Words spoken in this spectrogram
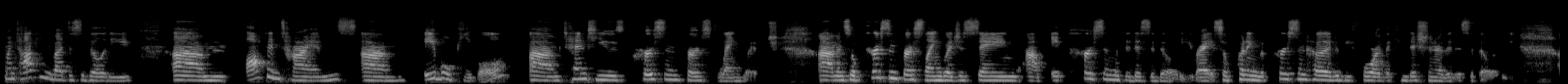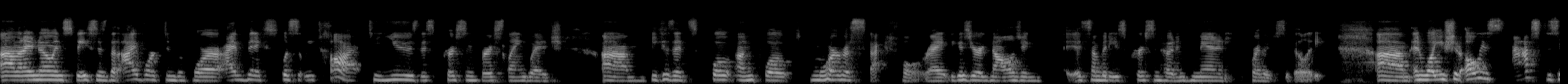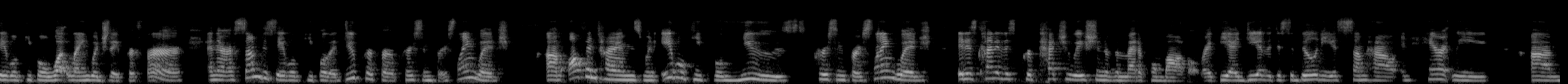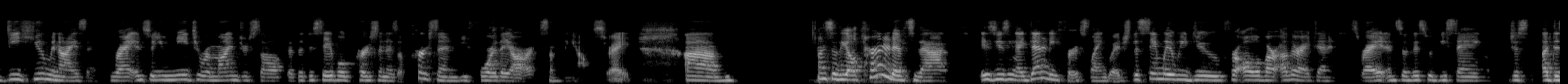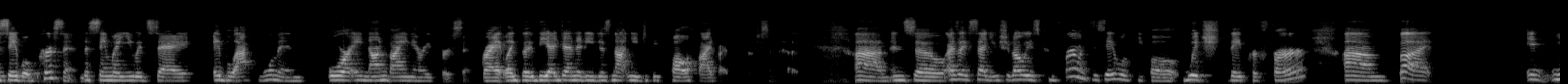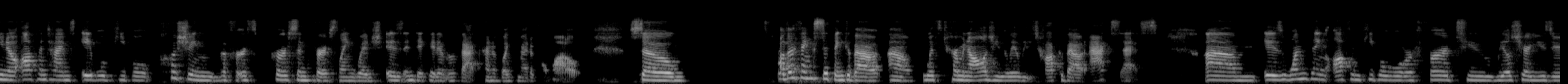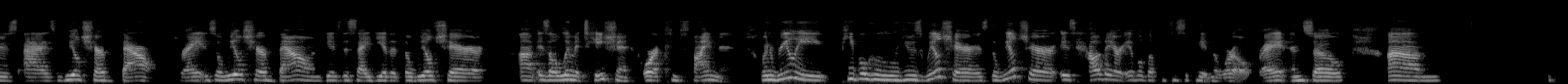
when talking about disability, um, oftentimes um, able people um, tend to use person first language. Um, and so person first language is saying um, a person with a disability, right? So putting the personhood before the condition or the disability. Um, and I know in spaces that I've worked in before, I've been explicitly taught to use this person first language because it's quote unquote more respectful, right? Because you're acknowledging somebody's personhood and humanity for their disability. Um, and while you should always ask disabled people what language they prefer, and there are some disabled people that do prefer person first language, um, oftentimes when able people use person first language, it is kind of this perpetuation of the medical model, right? The idea that disability is somehow inherently um, dehumanizing, right? And so you need to remind yourself that the disabled person is a person before they are something else, right? Um, and so the alternative to that is using identity first language, the same way we do for all of our other identities, right? And so this would be saying just a disabled person, the same way you would say a black woman or a non-binary person, right? Like the, the identity does not need to be qualified by the personhood. Um, and so, as I said, you should always confirm with disabled people which they prefer. Um, but in, you know, oftentimes able people pushing the first person first language is indicative of that kind of like medical model. So other things to think about uh, with terminology and the way we talk about access um, is one thing often people will refer to wheelchair users as wheelchair bound, right? And so wheelchair bound gives this idea that the wheelchair um, is a limitation or a confinement, when really people who use wheelchairs, the wheelchair is how they are able to participate in the world, right? And so um,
